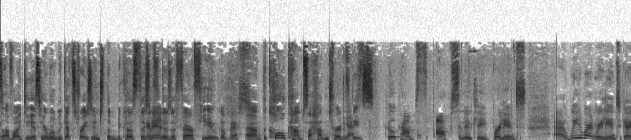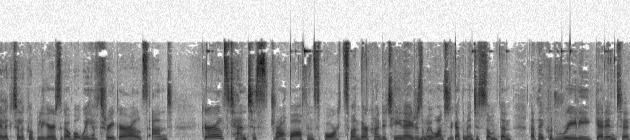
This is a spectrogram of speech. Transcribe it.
Morning. of ideas here. Well, we get straight into them because there's a, in. there's a fair few. Good bit. Um, the coal camps, I hadn't heard of these. Cúl Camps, absolutely brilliant. Uh, we weren't really into Gaelic till a couple of years ago, but we have three girls and. Girls tend to drop off in sports when they're kind of teenagers, and we mm. wanted to get them into something that they could really get into.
